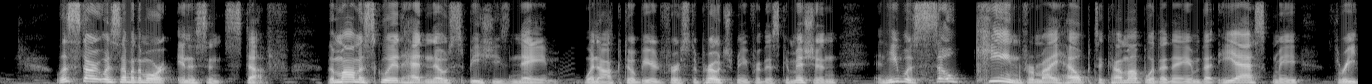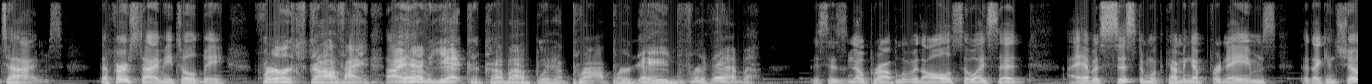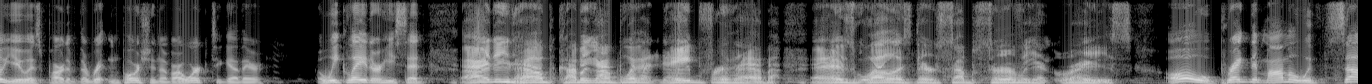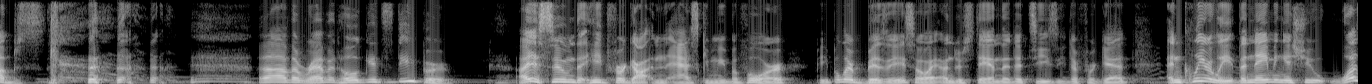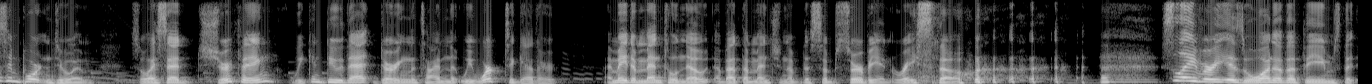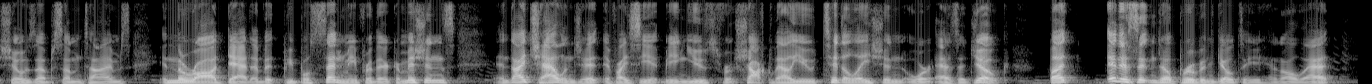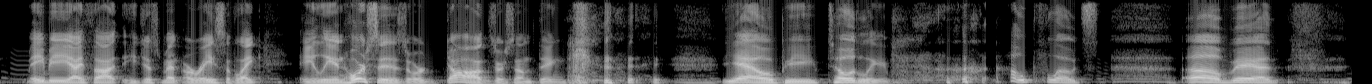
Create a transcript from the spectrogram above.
Let's start with some of the more innocent stuff. The mama squid had no species name when Octobeard first approached me for this commission, and he was so keen for my help to come up with a name that he asked me three times. The first time he told me, First off, I, I have yet to come up with a proper name for them. This is no problem at all, so I said, I have a system with coming up for names that I can show you as part of the written portion of our work together. A week later, he said, I need help coming up with a name for them, as well as their subservient race. Oh, pregnant mama with subs. ah, the rabbit hole gets deeper. I assumed that he'd forgotten asking me before. People are busy, so I understand that it's easy to forget. And clearly, the naming issue was important to him. So I said, sure thing, we can do that during the time that we work together. I made a mental note about the mention of the subservient race, though. Slavery is one of the themes that shows up sometimes in the raw data that people send me for their commissions, and I challenge it if I see it being used for shock value, titillation, or as a joke. But innocent until proven guilty and all that. Maybe I thought he just meant a race of like alien horses or dogs or something. Yeah, OP, totally. Hope floats. Oh man.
